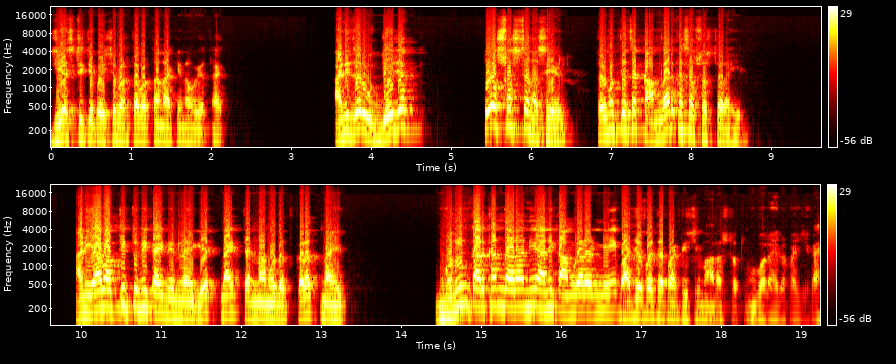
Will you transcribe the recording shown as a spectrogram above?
जीएसटीचे पैसे भरता भरता नाकी नाव येत आहेत. आणि जर उद्योजक तो स्वस्त नसेल तर मग त्याचा कामगार कसा स्वस्त राहील? आणि या बाबतीत तुम्ही काही निर्णय घेत नाहीत त्यांना मदत करत नाहीत. म्हणून कारखानदारांनी आणि कामगारांनी भाजपच्या पाठीशी महाराष्ट्रातून उभं राहिलं पाहिजे काय?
